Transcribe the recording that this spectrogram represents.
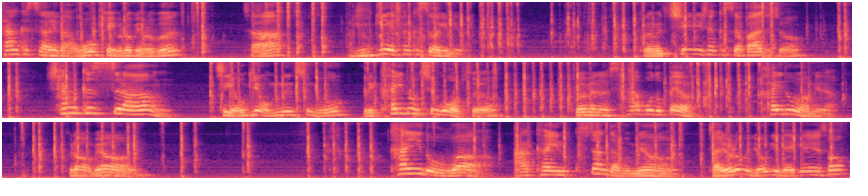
샹크스 각이다. 오케이, 그러면 여러분. 자, 6위에 샹크스 각입니다. 그러면 7위 샹크스가 빠지죠. 샹크스랑 지금 여기 없는 친구, 우리 카이도 친구가 없어요. 그러면은 사보도 빼요. 카이도로 갑니다. 그러면 카이도우와 아카이누 쿠잔 잡으면 자 여러분 여기 4개에서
